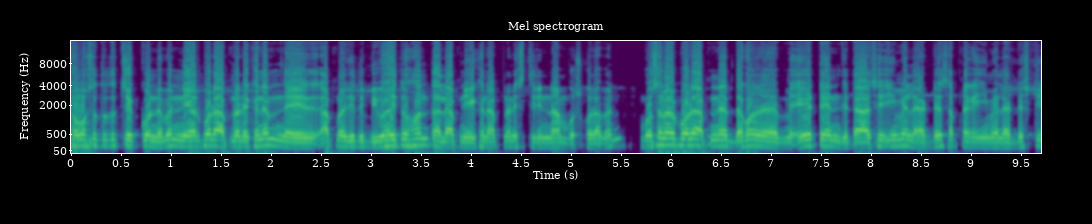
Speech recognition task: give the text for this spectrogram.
সমস্ত তথ্য চেক করে নেবেন। নেওয়ার পরে আপনার এখানে আপনার যদি বিবাহিত হন, তাহলে আপনি এখানে আপনার স্ত্রীর নাম বস করাবেন। বসানোর পরে আপনার দেখুন, এ টেন যেটা আছে ইমেল অ্যাড্রেস আপনাকে ইমেল অ্যাড্রেসটি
